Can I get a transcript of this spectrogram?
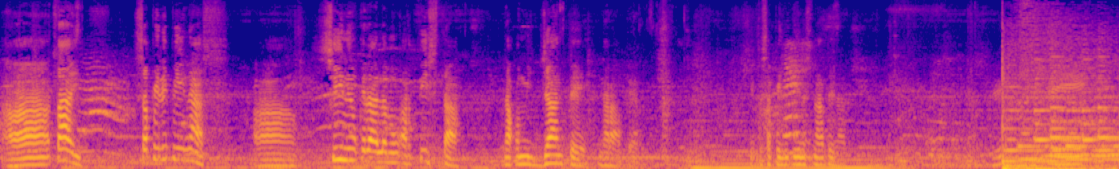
Ah, tay, sa Pilipinas, ah, sino yung kilala mong artista na komedyante na rapper? Ito sa Pilipinas natin ha. Eh,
